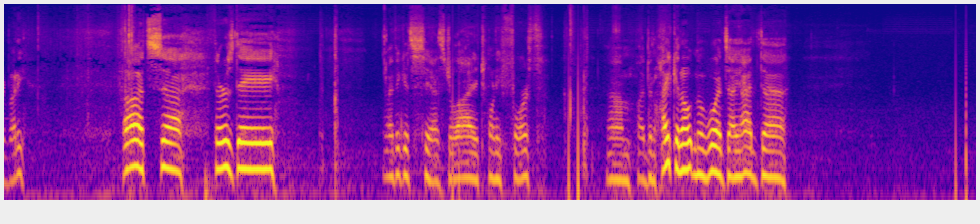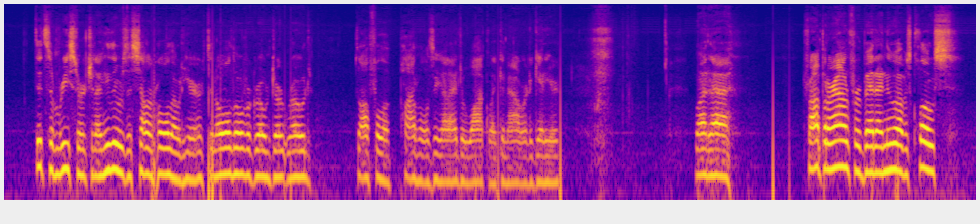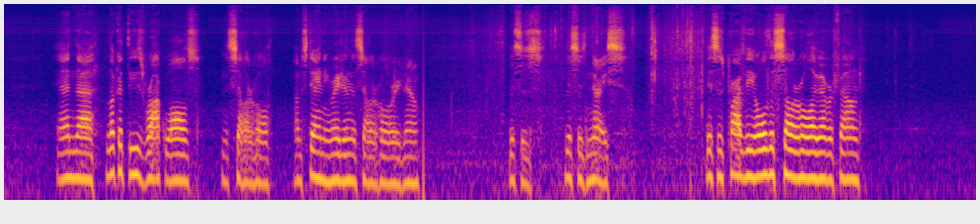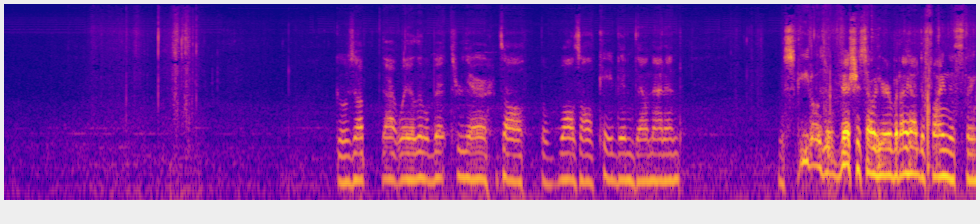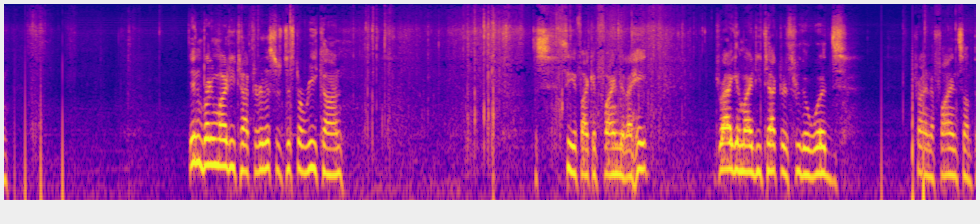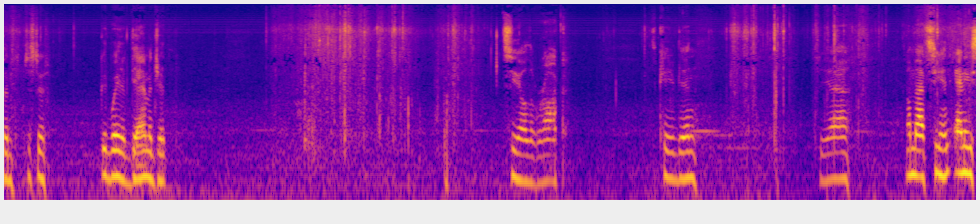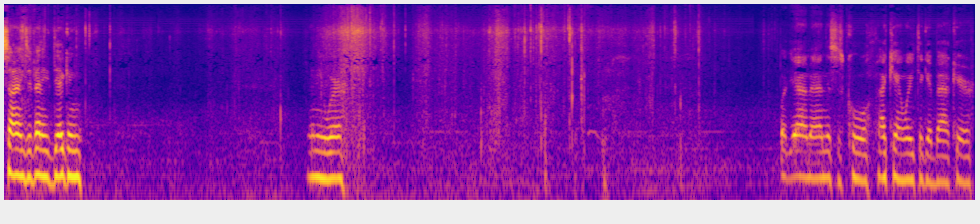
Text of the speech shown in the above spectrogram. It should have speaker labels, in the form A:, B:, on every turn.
A: everybody. Uh, it's uh, Thursday. I think it's yeah, it's July 24th. Um, I've been hiking out in the woods. I had uh, did some research and I knew there was a cellar hole out here. It's an old, overgrown dirt road. It's all full of potholes. I had to walk like an hour to get here. But uh, tromping around for a bit, I knew I was close. And uh, look at these rock walls in the cellar hole. I'm standing right in the cellar hole right now. This is this is nice. This is probably the oldest cellar hole I've ever found. Goes up that way a little bit through there. It's all the walls all caved in down that end. Mosquitoes are vicious out here, but I had to find this thing. Didn't bring my detector. This was just a recon. To see if I could find it. I hate dragging my detector through the woods trying to find something. Just a good way to damage it. See all the rock. It's caved in. So yeah, I'm not seeing any signs of any digging anywhere. But yeah, man, this is cool. I can't wait to get back here.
